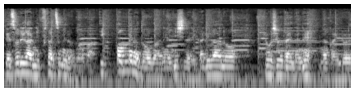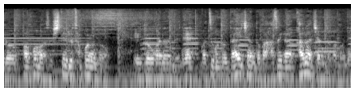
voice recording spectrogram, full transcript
でそれが2つ目の動画。1本目の動画はね西田ゆかりがあの表彰台でねなんかいろいろパフォーマンスしてるところの、え動画なんでね松本大ちゃんとか長谷川香菜ちゃんとかもね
